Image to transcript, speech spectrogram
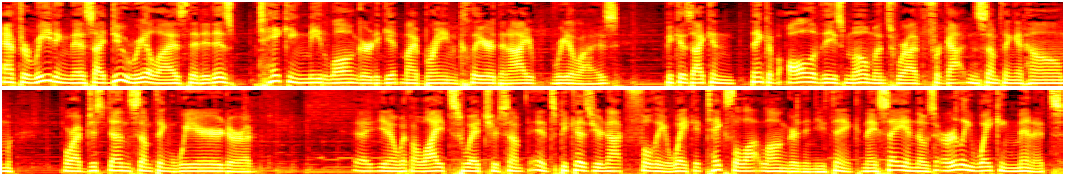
after reading this, I do realize that it is taking me longer to get my brain clear than I realize because I can think of all of these moments where I've forgotten something at home or I've just done something weird or I've, uh, you know, with a light switch or something. It's because you're not fully awake. It takes a lot longer than you think. And they say in those early waking minutes,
